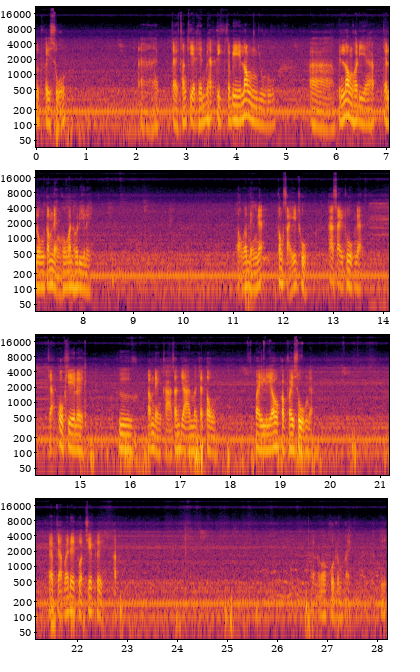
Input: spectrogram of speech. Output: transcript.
สุดไฟสูงอ่าแต่สังเกตเห็นพลาสติกจะมีร่องอยู่เป็นร่องพอดีนะครับ จะลงตำแหน่งของมันพอดีเลยสองตำแหน่งเนี้ยต้องใส่ถูก ถ้าใส่ถูกเนี่ย จะโอเคเลย คือตำแหน่งขาสัญญาณมันจะตรง ไฟเลี้ยวกับไฟสูงเนี่ยแทบจะไม่ได้ตรวจเช็คเลยครับ แล้ว ก็กดลงไปนี่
